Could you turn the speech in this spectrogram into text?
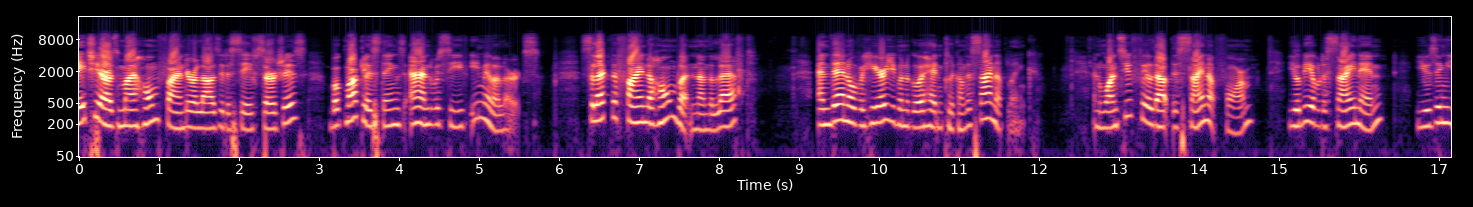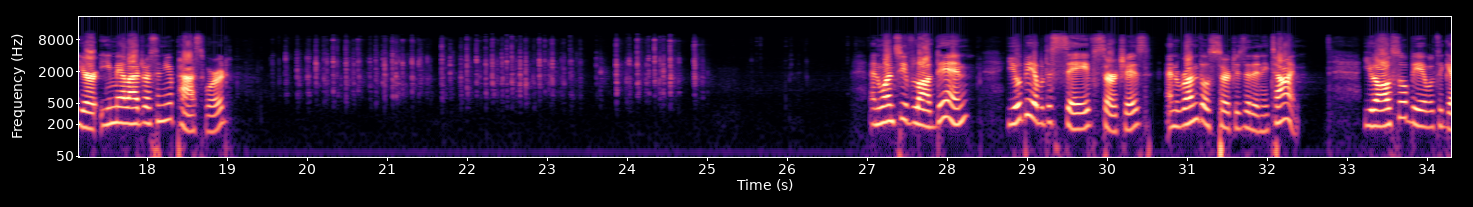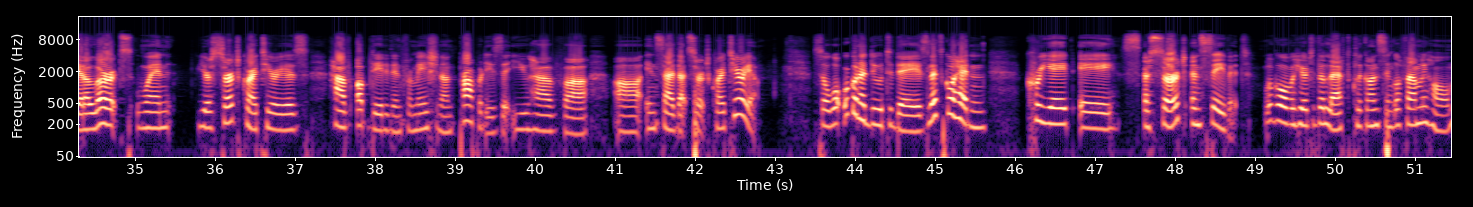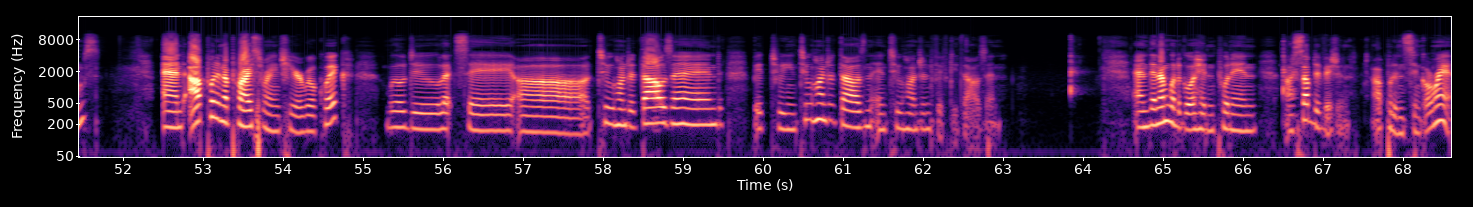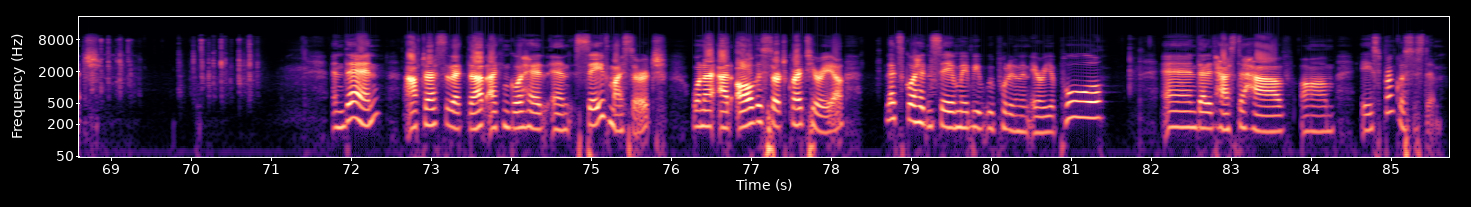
HAR's My Home Finder allows you to save searches, bookmark listings, and receive email alerts. Select the Find a Home button on the left, and then over here you're going to go ahead and click on the sign up link. And once you've filled out this sign up form, you'll be able to sign in using your email address and your password. And once you've logged in, you'll be able to save searches and run those searches at any time. You'll also be able to get alerts when your search criterias have updated information on properties that you have uh, uh, inside that search criteria. So what we're going to do today is let's go ahead and create a, a search and save it. We'll go over here to the left, click on single family homes, and I'll put in a price range here real quick. We'll do, let's say, uh, 200,000 between 200,000 and 250,000. And then I'm going to go ahead and put in a subdivision. I'll put in Cinco ranch. And then after I select that, I can go ahead and save my search. When I add all the search criteria, let's go ahead and say maybe we put in an area pool and that it has to have um, a sprinkler system.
